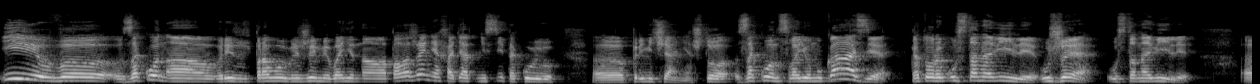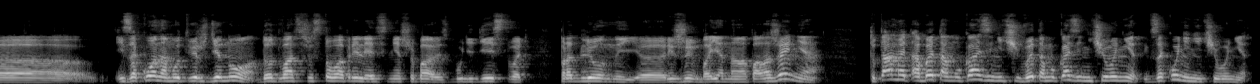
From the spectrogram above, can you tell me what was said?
И в закон о правовом режиме военного положения хотят внести такое э, примечание, что закон в своем указе, которым установили, уже установили и законом утверждено до 26 апреля, если не ошибаюсь, будет действовать продленный э, режим военного положения, то там об этом указе, в этом указе ничего нет, и в законе ничего нет.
